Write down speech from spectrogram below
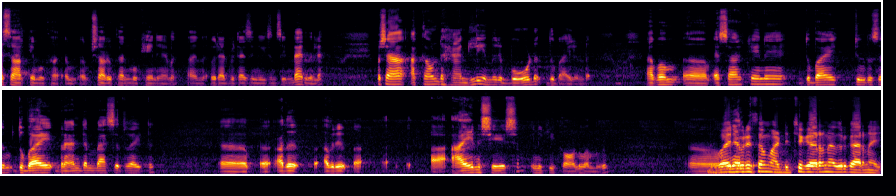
എസ് ആർ കെ മുഖ ഷാറുഖ് ഖാൻ മുഖേനയാണ്. ഒരു അഡ്വർടൈസിങ് ഏജൻസി ഉണ്ടായിരുന്നില്ല. പക്ഷേ ആ അക്കൗണ്ട് ഹാൻഡിൽ ചെയ്യുന്നൊരു ബോർഡ് ദുബായിലുണ്ട്. അപ്പം എസ് ആർ കെനെ ദുബായ് ടൂറിസം ദുബായ് ബ്രാൻഡ് അംബാസിഡറായിട്ട് അത് അവർ ആയതിനു ശേഷം എനിക്ക് ഈ കോൾ വന്നതും ടൂറിസം അടിച്ചു കയറാൻ അതൊരു കാരണമായി.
